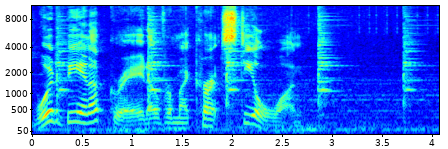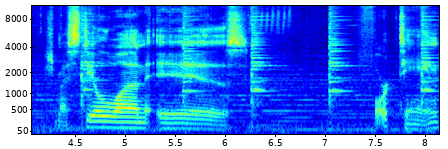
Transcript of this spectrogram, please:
would be an upgrade over my current steel one. My steel one is 14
